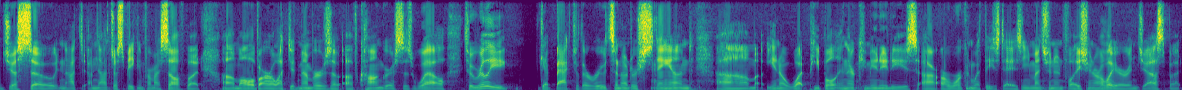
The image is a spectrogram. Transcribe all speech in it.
just so, not I'm not just speaking for myself, but um, all of our elected members of, of Congress as well, to really get back to their roots and understand, um, you know, what people in their communities are, are, working with these days. And you mentioned inflation earlier in jest, but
